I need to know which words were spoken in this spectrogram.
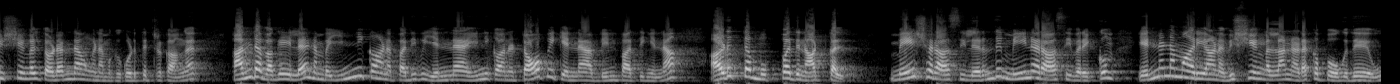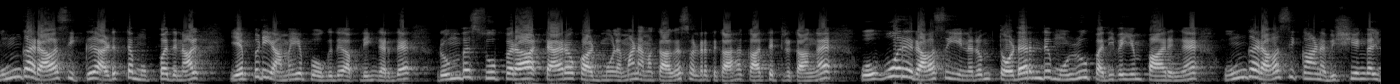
விஷயங்கள் தொடர்ந்து அவங்க நமக்கு கொடுத்துட்டு இருக்காங்க. அந்த வகையில நம்ம இன்னைக்கான பதிவு என்ன இன்னைக்கான டாபிக் என்ன அப்படின்னு பாத்தீங்கன்னா அடுத்த முப்பது நாட்கள் மேஷ ராசியிலிருந்து மீன ராசி வரைக்கும் என்னென்ன மாதிரியான விஷயங்கள்லாம் நடக்க போகுது? உங்க ராசிக்கு அடுத்த முப்பது நாள் எப்படி அமைய போகுது அப்படிங்கறத ரொம்ப சூப்பரா டேரோ கார்டு மூலமா நமக்காக சொல்றதுக்காக காத்துட்டு இருக்காங்க ஒவ்வொரு ராசியினரும் தொடர்ந்து முழு பதிவையும் பாருங்க. உங்க ராசிக்கான விஷயங்கள்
